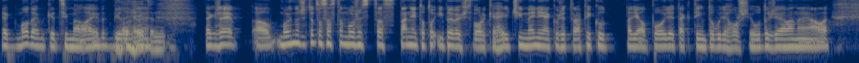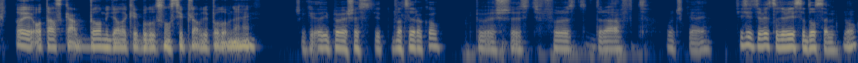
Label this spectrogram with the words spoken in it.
jak modem, keď si mal, hej, bylo, hej, hej, ten Takže možno, že toto sa sta, môže sa stane toto IPv4, hej, čím menej akože trafiku tadiaľ pôjde, tak tým to bude horšie udržiavané, ale to je otázka veľmi ďalekej budúcnosti pravdepodobne, hej. Však IPv6 je 20 rokov? IPv6 first draft, počkaj, 1998, no,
